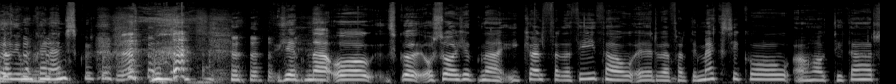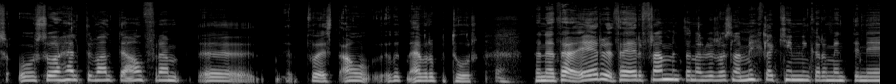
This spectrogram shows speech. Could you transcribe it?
því hún kann ennsku sko. hérna og sko, og svo hérna í kjálfærða því þá erum við að fara til Mexiko á hátíð þar og svo heldur valdi áfram uh, þú veist, á Evropatúr þannig að það eru, það eru framöndan alveg rosalega mikla kynningar á myndinni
